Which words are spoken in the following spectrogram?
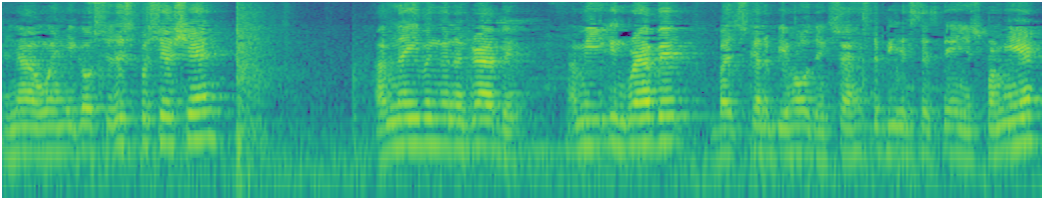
And now when he goes to this position, I'm not even gonna grab it. I mean, you can grab it, but it's gonna be holding. So it has to be instantaneous. From here,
